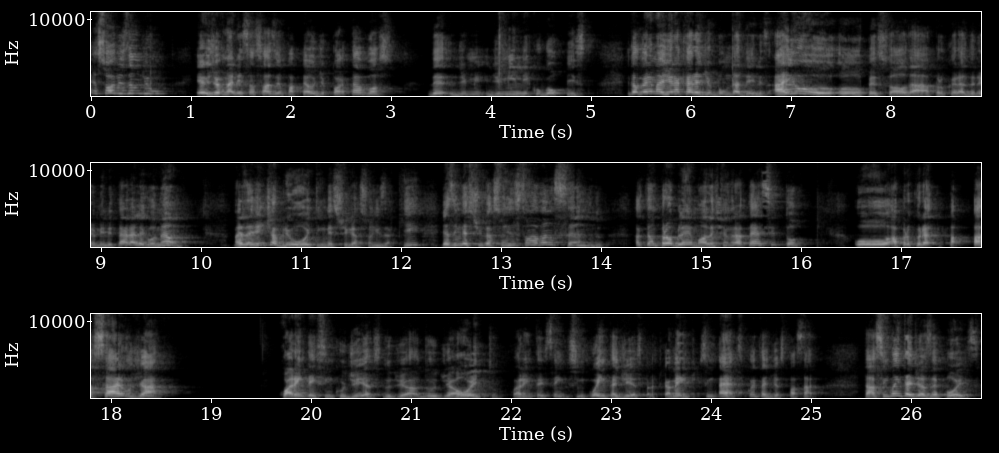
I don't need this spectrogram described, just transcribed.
É só a visão de um. E os jornalistas fazem o papel de porta-voz de, de, de milico golpista. Então agora imagina a cara de bunda deles. Aí o, o pessoal da Procuradoria Militar alegou, não, mas a gente abriu oito investigações aqui e as investigações estão avançando. Só que tem um problema, o Alexandre até citou. O, a procura, pa, passaram já 45 dias do dia, do dia 8, 45, 50 dias praticamente. É, 50 dias passaram. Tá, 50 dias depois,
